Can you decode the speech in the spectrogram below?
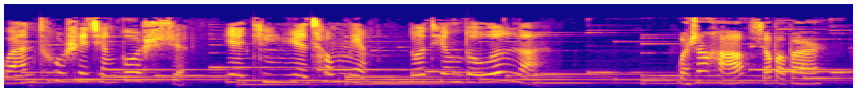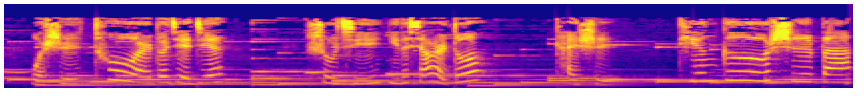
玩兔睡前故事，越听越聪明，多听多温暖。晚上好，小宝贝儿，我是兔耳朵姐姐，竖起你的小耳朵，开始听故事吧。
